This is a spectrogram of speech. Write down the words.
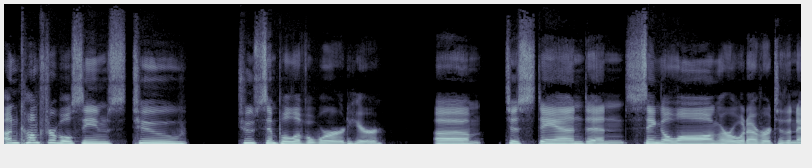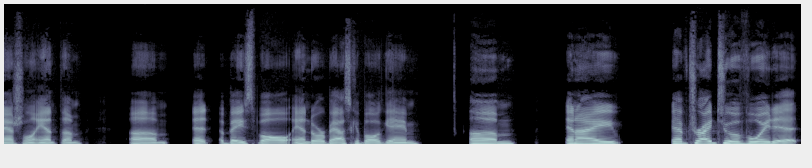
uncomfortable seems too, too simple of a word here. Um, to stand and sing along or whatever to the national anthem um, at a baseball and or basketball game um, and i have tried to avoid it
